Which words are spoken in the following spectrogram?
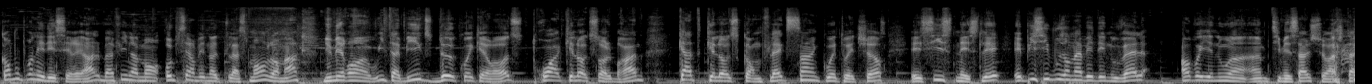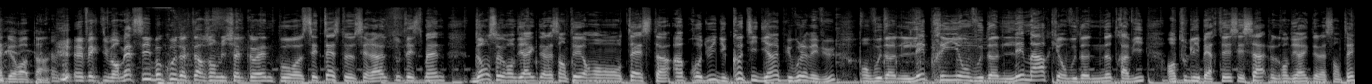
quand vous prenez des céréales, ben finalement, observez notre classement, Jean-Marc. Numéro 1, Weetabix, 2, Quaker Oats, 3, Kellogg's All Brand, 4, Kellogg's Cornflakes, 5, Wet Watchers et 6, Nestlé. Et puis, si vous en avez des nouvelles, envoyez-nous un, petit message sur hashtag Europe 1. Effectivement. Merci beaucoup, docteur Jean-Michel Cohen, pour euh, ces tests céréales toutes les semaines. Dans ce grand direct de la santé, on teste un, produit du quotidien. Et puis, vous l'avez vu, on vous donne les prix, on vous donne les marques et on vous donne notre avis en toute liberté. C'est ça, le grand direct de la santé.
